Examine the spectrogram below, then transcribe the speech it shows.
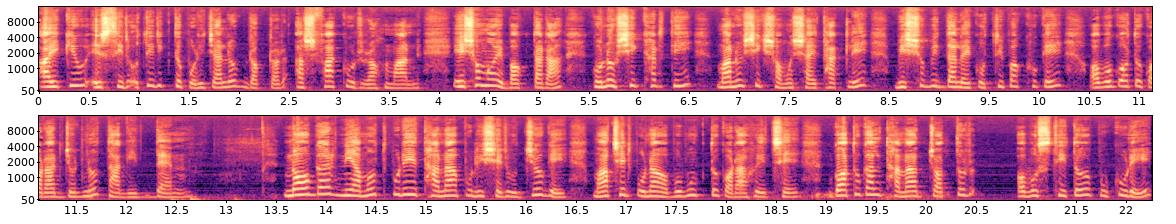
আইকিউএসসির অতিরিক্ত পরিচালক ডক্টর আশফাকুর রহমান। এ সময় বক্তারা, কোনো শিক্ষার্থী মানসিক সমস্যায় থাকলে বিশ্ববিদ্যালয় কর্তৃপক্ষকে অবগত করার জন্য তাগিদ দেন। নওগাঁর নিয়ামতপুরে থানা পুলিশের উদ্যোগে মাছের পোনা অবমুক্ত করা হয়েছে। গতকাল থানার চত্বর অবস্থিত পুকুরে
